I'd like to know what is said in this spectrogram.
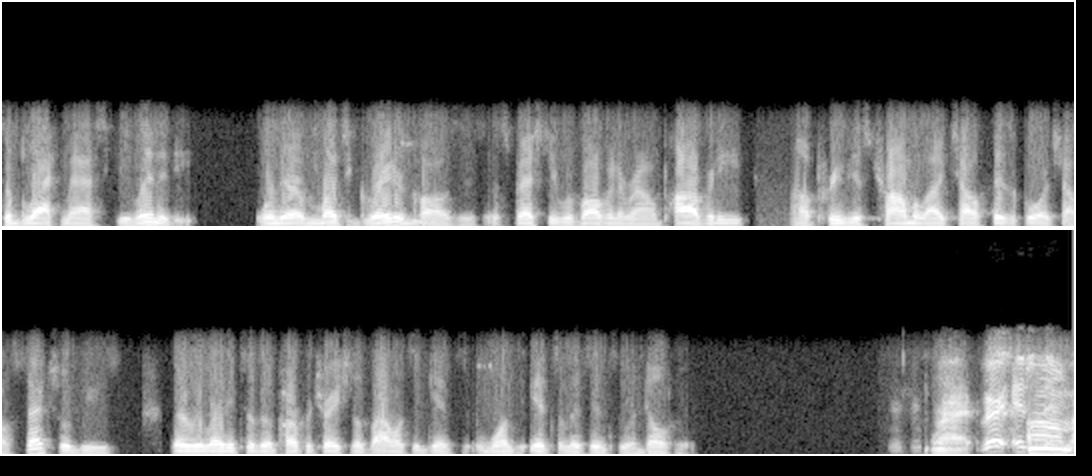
to black masculinity, when there are much greater mm-hmm. causes, especially revolving around poverty, uh, previous trauma like child physical or child sexual abuse, that are related to the perpetration of violence against one's intimates into adulthood. Mm-hmm. Right. Very interesting. Um,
